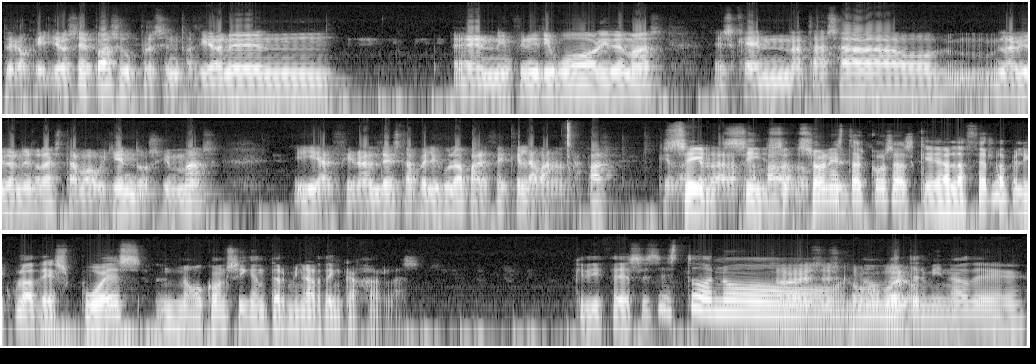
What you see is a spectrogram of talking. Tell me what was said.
pero que yo sepa su presentación en... En Infinity War y demás, es que Natasha o la vida negra estaba huyendo sin más. Y al final de esta película parece que la van a atrapar. Que va a Sí, sí, son estas cosas que al hacer la película después no consiguen terminar de encajarlas. Que dices, es esto no, ¿Sabes? Es como, no me termina de...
